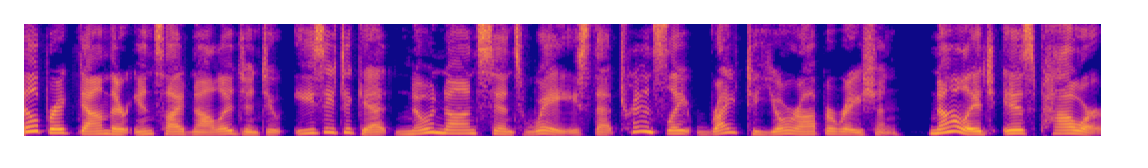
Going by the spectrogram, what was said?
They'll break down their inside knowledge into easy to get, no nonsense ways that translate right to your operation. Knowledge is power,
